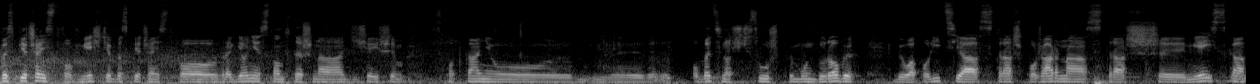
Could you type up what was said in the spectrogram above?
bezpieczeństwo w mieście, bezpieczeństwo w regionie, stąd też na dzisiejszym spotkaniu y, obecność służb mundurowych była policja, straż pożarna, straż y, miejska,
